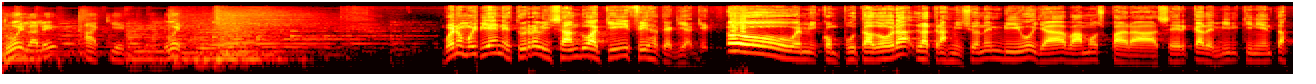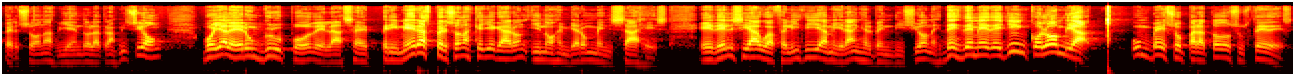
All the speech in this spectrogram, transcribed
Duélale a quien le duela. Bueno, muy bien, estoy revisando aquí, fíjate aquí, aquí. Oh, en mi computadora la transmisión en vivo, ya vamos para cerca de 1.500 personas viendo la transmisión. Voy a leer un grupo de las eh, primeras personas que llegaron y nos enviaron mensajes. Edelci Agua, feliz día, Miguel Ángel, bendiciones. Desde Medellín, Colombia, un beso para todos ustedes.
